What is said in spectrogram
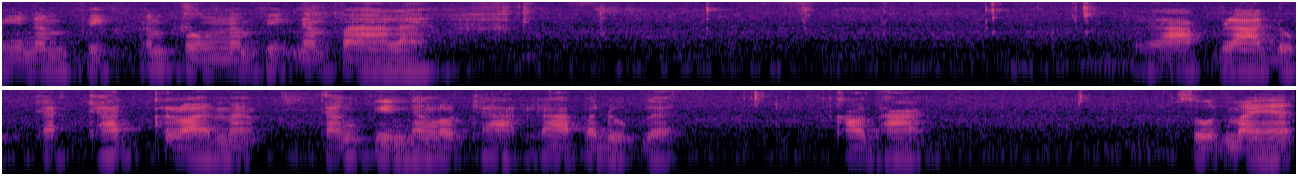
มีน้ำพริก น้ำปงน้ำพริก น้ำปลาอะไร ลาบปลาดุกชัดๆ อร่อยมาก ทั้งกลิ่นทั้งรสชาติลาบปลาดุกเลย เข้าทาน สูตรใหม่ฮะ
